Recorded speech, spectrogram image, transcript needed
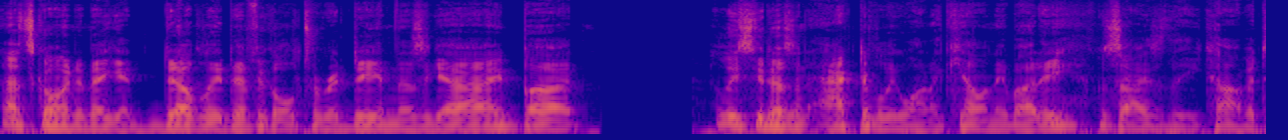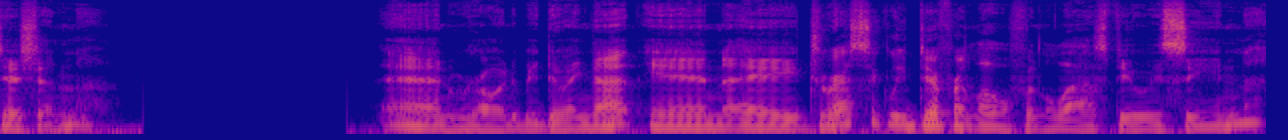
That's going to make it doubly difficult to redeem this guy, but at least he doesn't actively want to kill anybody besides the competition. And we're going to be doing that in a drastically different level from the last few we've seen.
